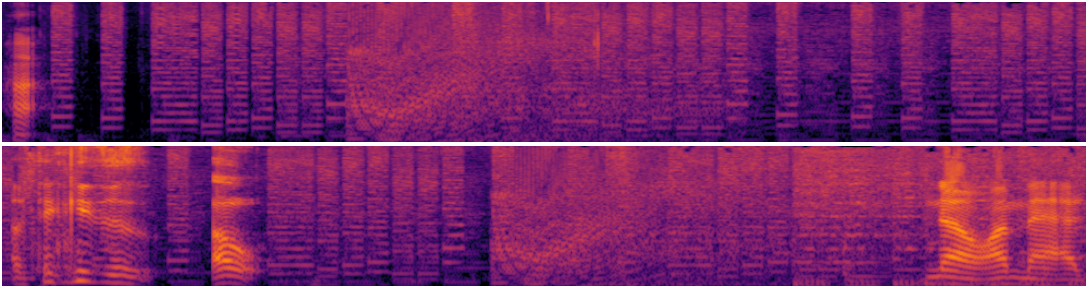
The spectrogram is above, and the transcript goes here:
Huh. I think he just. Oh. No, I'm mad.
